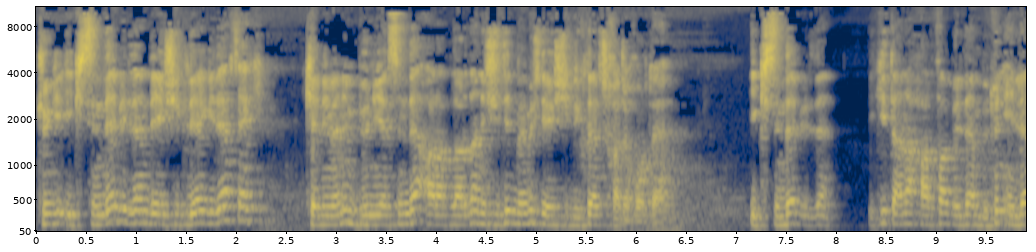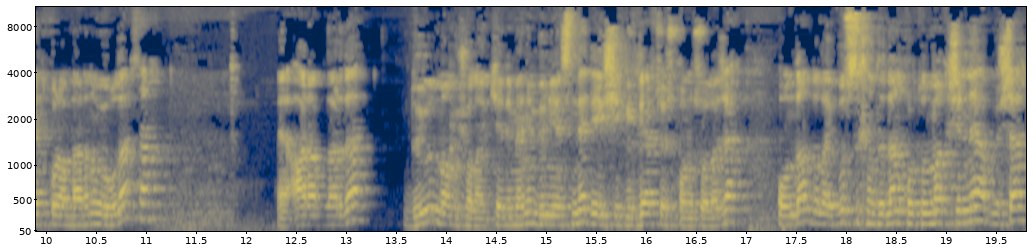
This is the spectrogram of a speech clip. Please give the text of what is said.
Çünkü ikisinde birden değişikliğe gidersek kelimenin bünyesinde Araplardan işitilmemiş değişiklikler çıkacak ortaya. İkisinde birden, iki tane harfa birden bütün illet kurallarını uygularsak yani Araplarda duyulmamış olan kelimenin bünyesinde değişiklikler söz konusu olacak. Ondan dolayı bu sıkıntıdan kurtulmak için ne yapmışlar?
